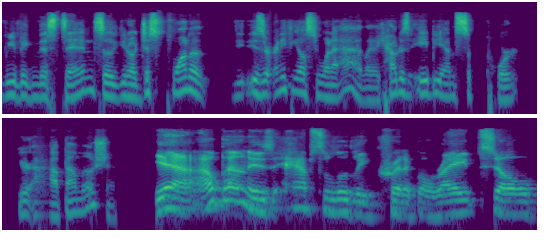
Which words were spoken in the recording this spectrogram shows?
weaving this in. So you know, just want to. Is there anything else you want to add? Like, how does ABM support your outbound motion? Yeah, outbound is absolutely critical, right? So,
